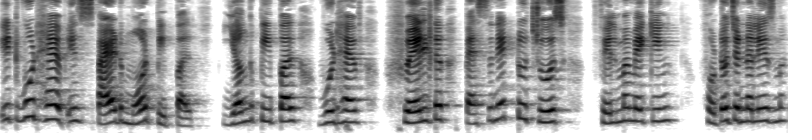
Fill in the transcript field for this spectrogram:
it would have inspired more people. Young people would have felt passionate to choose filmmaking, photojournalism,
